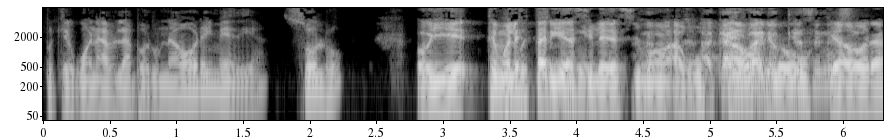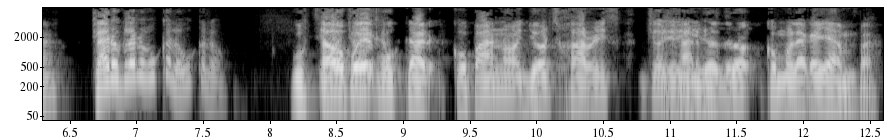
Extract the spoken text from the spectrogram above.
Porque el buen habla por una hora y media, solo. Oye, ¿te molestaría si le decimos a hay Gustavo que varios lo que hacen busque eso. ahora? Claro, claro, búscalo, búscalo. Gustavo Sí, puede George- buscar Copano, George Harris, George eh, y Harris. el otro como la callampa.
